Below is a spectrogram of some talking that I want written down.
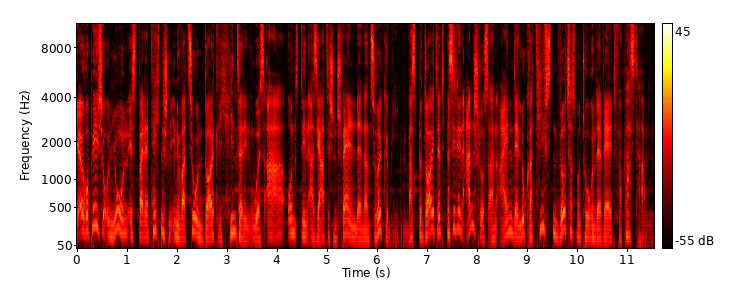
Die Europäische Union ist bei der technischen Innovation deutlich hinter den USA und den asiatischen Schwellenländern zurückgeblieben, was bedeutet, dass sie den Anschluss an einen der lukrativsten Wirtschaftsmotoren der Welt verpasst haben.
